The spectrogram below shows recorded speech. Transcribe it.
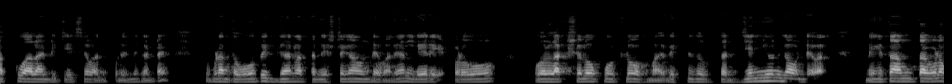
తక్కువ అలాంటివి చేసేవాళ్ళు ఇప్పుడు. ఎందుకంటే ఇప్పుడు అంత ఓపిక్గా అంత నిష్టగా ఉండేవాళ్ళు కానీ లేరు. ఎక్కడో ఓ లక్షలో కోట్లో ఒక వ్యక్తి దొరుకుతారు. జెన్యున్గా ఉండేవాళ్ళు. మిగతా అంతా కూడా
